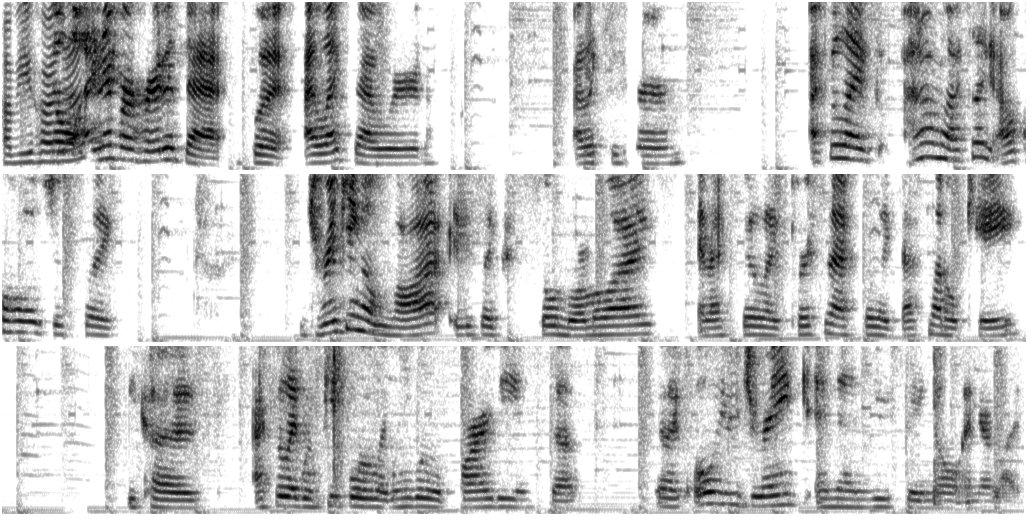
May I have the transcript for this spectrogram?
Have you heard No, that? I never heard of that, but I like that word. I like this term. I feel like I don't know. I feel like alcohol is just like drinking a lot is like so normalized, and I feel like personally, I feel like that's not okay because I feel like when people like when you go to a party and stuff, they're like, "Oh, you drink," and then you say no, and they're like,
